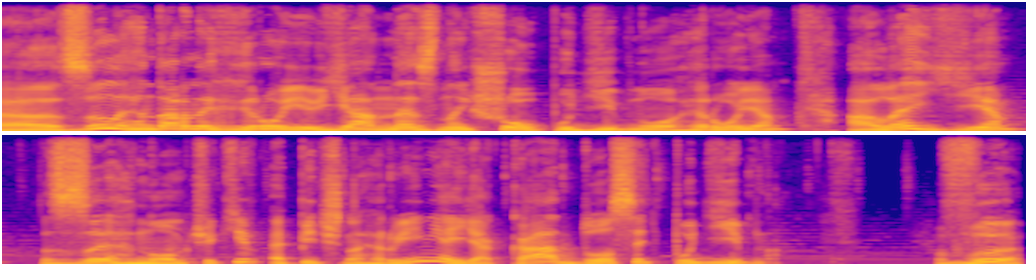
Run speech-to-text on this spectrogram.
Е, З легендарних героїв я не знайшов подібного героя, але є з гномчиків епічна героїня, яка досить подібна. В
